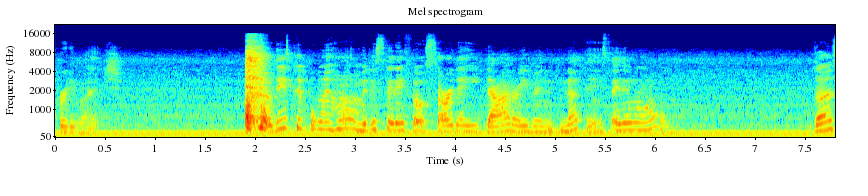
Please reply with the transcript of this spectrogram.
pretty much. These people went home. It didn't say they felt sorry that he died or even nothing. Say they went home. Thus,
